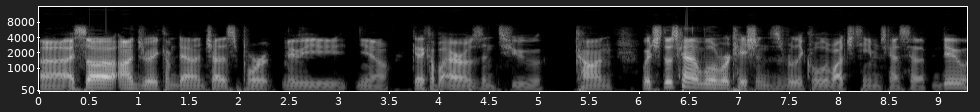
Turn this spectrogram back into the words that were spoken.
Uh, I saw Andre come down and try to support, maybe you know, get a couple arrows into Which those kind of little rotations is really cool to watch teams kind of set up and do.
